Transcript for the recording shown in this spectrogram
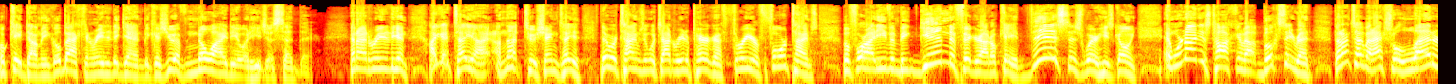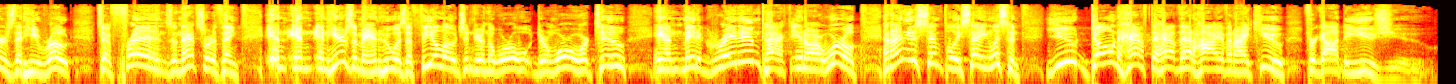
okay, dummy, go back and read it again because you have no idea what he just said there and I'd read it again. I got to tell you, I, am not too ashamed to tell you, there were times in which I'd read a paragraph three or four times before I'd even begin to figure out, okay, this is where he's going. And we're not just talking about books he read, but I'm talking about actual letters that he wrote to friends and that sort of thing. And, and, and here's a man who was a theologian during, the world, during World War II and made a great impact in our world. And I'm just simply saying, listen, you don't have to have that high of an IQ for God to use you.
